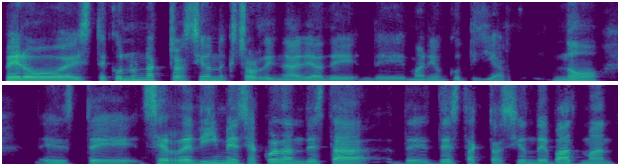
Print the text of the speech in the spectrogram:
pero este, con una actuación extraordinaria de, de Marion Cotillard. No, este, se redime, ¿se acuerdan de esta, de, esta actuación de Batman?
